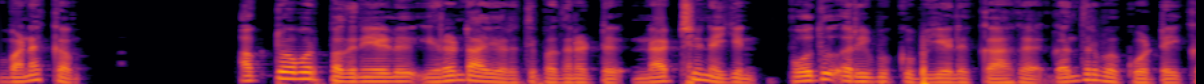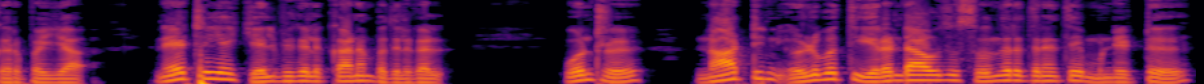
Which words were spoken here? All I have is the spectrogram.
வணக்கம். அக்டோபர் பதினேழு இரண்டாயிரத்தி பதினெட்டு நற்றினையின் பொது அறிவு குவியலுக்காக கந்தர்வக்கோட்டை கருப்பையா நேற்றைய கேள்விகளுக்கான பதில்கள். ஒன்று நாட்டின் எழுபத்தி இரண்டாவது சுதந்திர தினத்தை முன்னிட்டு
